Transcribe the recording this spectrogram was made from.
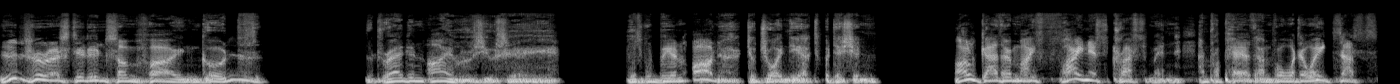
Interested in some fine goods? The Dragon Isles, you say? It would be an honor to join the expedition. I'll gather my finest craftsmen and prepare them for what awaits us.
